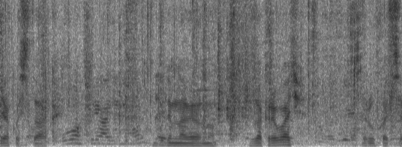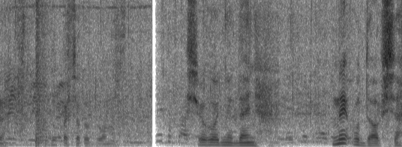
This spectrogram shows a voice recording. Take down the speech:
якось так. Будемо, напевно, закривати, рухатися, рухатися додому. Сьогодні день не удався.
